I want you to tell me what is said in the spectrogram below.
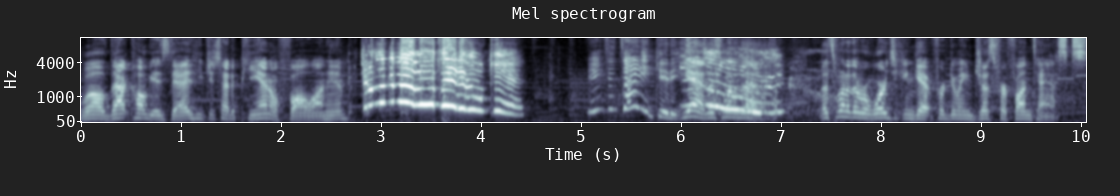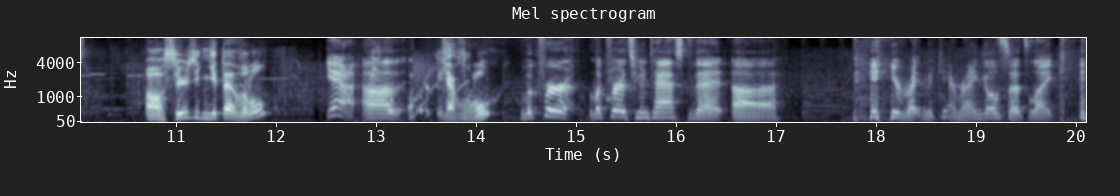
well, that cog is dead. He just had a piano fall on him. Dude, look at that little tiny little kid. He's a tiny kitty. Yeah, that's one of the that's one of the rewards you can get for doing just for fun tasks. Oh, seriously, you can get that little? Yeah. Uh, That little? look for look for a toon task that uh, you're right in the camera angle, so it's like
